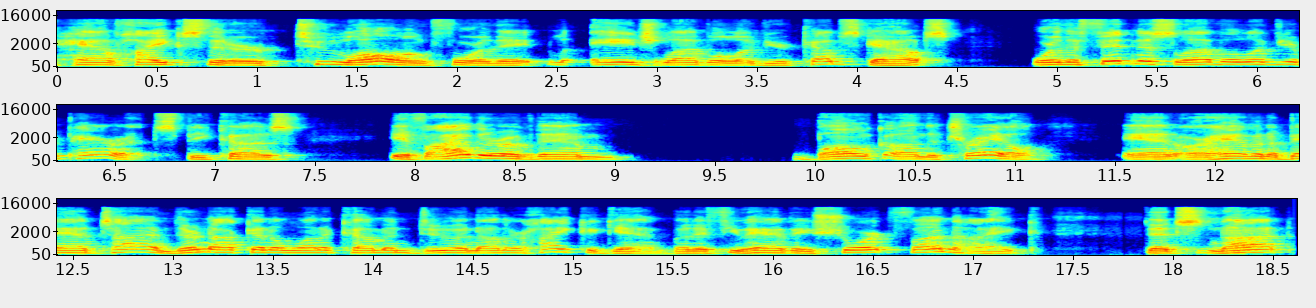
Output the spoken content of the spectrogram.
have hikes that are too long for the age level of your Cub Scouts or the fitness level of your parents, because if either of them bonk on the trail, and are having a bad time, they're not going to want to come and do another hike again. But if you have a short, fun hike that's not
